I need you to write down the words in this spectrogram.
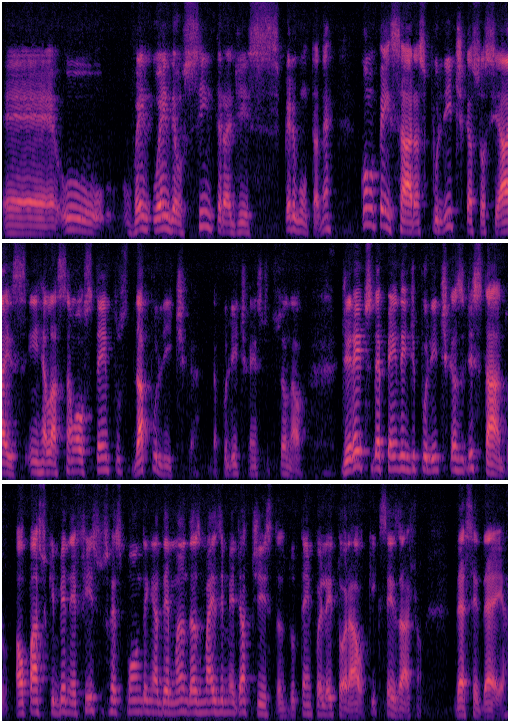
É, o, Wendel Sintra diz pergunta, né? Como pensar as políticas sociais em relação aos tempos da política, da política institucional? Direitos dependem de políticas de Estado, ao passo que benefícios respondem a demandas mais imediatistas do tempo eleitoral. O que vocês acham dessa ideia?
